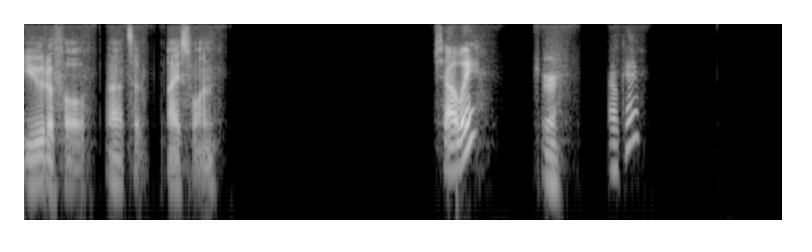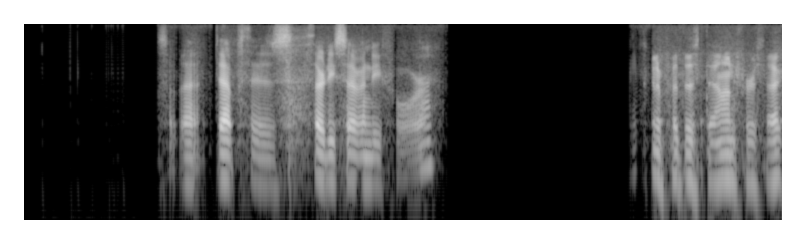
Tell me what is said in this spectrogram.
Beautiful. That's a nice one. Shall we? Sure. Okay. So that depth is 3074. I'm Just gonna put this down for a sec.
